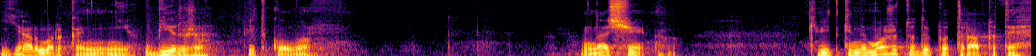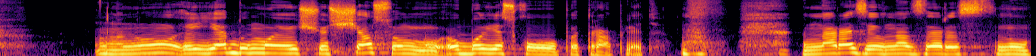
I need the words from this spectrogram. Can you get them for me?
ярмарка, ні, біржа квіткова. Наші квітки не можуть туди потрапити. Ну, я думаю, що з часом обов'язково потраплять. Наразі у нас зараз ну,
